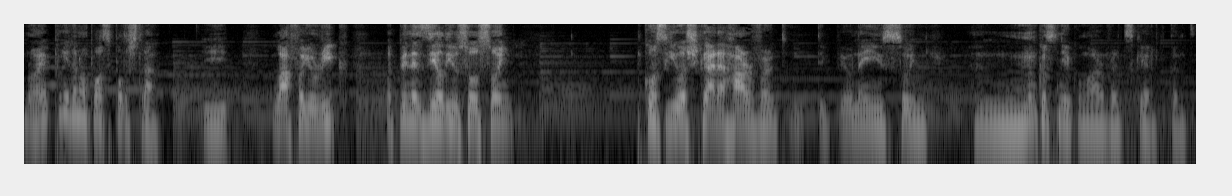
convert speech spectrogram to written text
Não é? Porquê que eu não posso palestrar? E lá foi o Rick, apenas ele e o seu sonho conseguiu chegar a Harvard. Tipo, eu nem sonho, nunca sonhei com Harvard sequer, portanto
